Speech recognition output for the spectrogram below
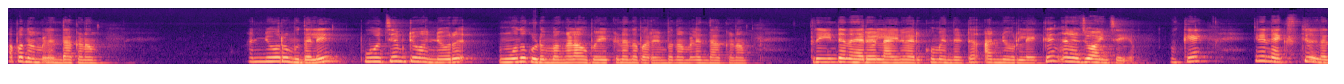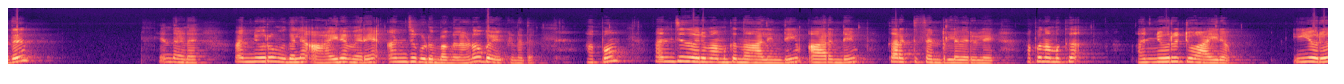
അപ്പോൾ നമ്മൾ എന്താക്കണം? അഞ്ഞൂറ് മുതൽ പൂജ്യം ടു അഞ്ഞൂറ് മൂന്ന് കുടുംബങ്ങളാണ് ഉപയോഗിക്കണമെന്ന് പറയുമ്പോൾ നമ്മൾ എന്താക്കണം ത്രീന്റെ നേരെ ഒരു ലൈൻ വരക്കും എന്നിട്ട് അഞ്ഞൂറിലേക്ക് ഇങ്ങനെ ജോയിൻ ചെയ്യും. ഓക്കെ ഇനി നെക്സ്റ്റ് ഉള്ളത് എന്താണ്? അഞ്ഞൂറ് മുതൽ ആയിരം വരെ അഞ്ച് കുടുംബങ്ങളാണ് ഉപയോഗിക്കുന്നത് അപ്പം അഞ്ച് വരുമ്പോൾ നമുക്ക് നാലിന്റെയും ആറിന്റെയും കറക്റ്റ് സെന്ററിൽ വരില്ലേ? അപ്പോൾ നമുക്ക് അഞ്ഞൂറ് ടു ആയിരം ഈ ഒരു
